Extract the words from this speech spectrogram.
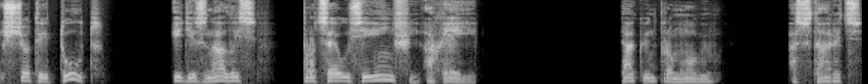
що ти тут, і дізнались про це усі інші ахеї. Так він промовив, а старець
